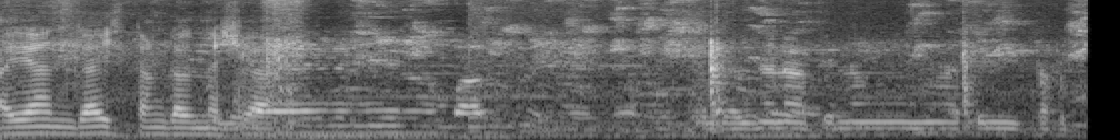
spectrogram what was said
Ayan guys, tanggal na siya. Tanggal na natin ng ating takip.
